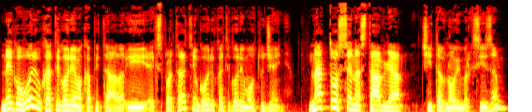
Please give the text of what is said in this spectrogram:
ne govori u kategorijama kapitala i eksploatacije, govori u kategorijama otuđenja. Na to se nastavlja čitav novi marksizam,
